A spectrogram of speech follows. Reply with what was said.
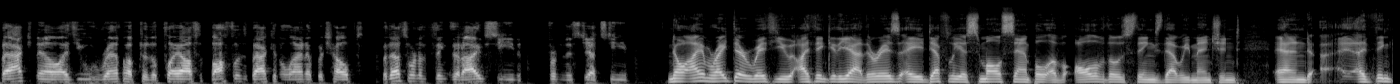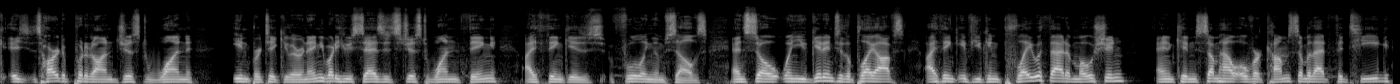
back now as you ramp up to the playoffs. Byfuglien's back in the lineup, which helps, but that's one of the things that I've seen from this Jets team. No, I am right there with you. I think yeah, there is a definitely a small sample of all of those things that we mentioned, and I think it's hard to put it on just one in particular. And anybody who says it's just one thing, I think is fooling themselves. And so when you get into the playoffs, I think if you can play with that emotion and can somehow overcome some of that fatigue,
